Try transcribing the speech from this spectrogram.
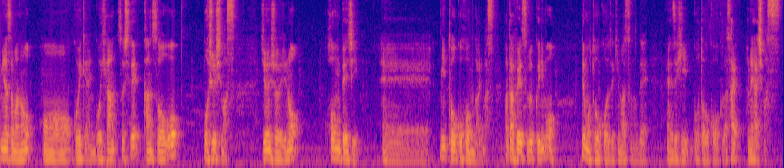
皆様のご意見ご批判そして感想を募集します。純正寺のホームページ、えー、に投稿フォームがあります。また Facebook にもでも投稿できますので、えー、ぜひご投稿ください。お願いします。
